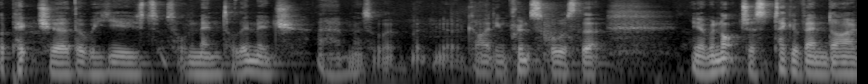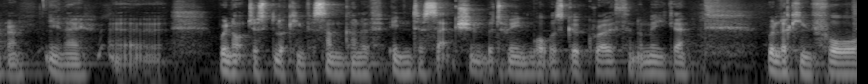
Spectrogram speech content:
a picture that we used, sort of mental image um, as a you know, guiding principle was that you know, we're not just take a Venn diagram. You know, uh, we're not just looking for some kind of intersection between what was good growth and Amigo we're looking for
